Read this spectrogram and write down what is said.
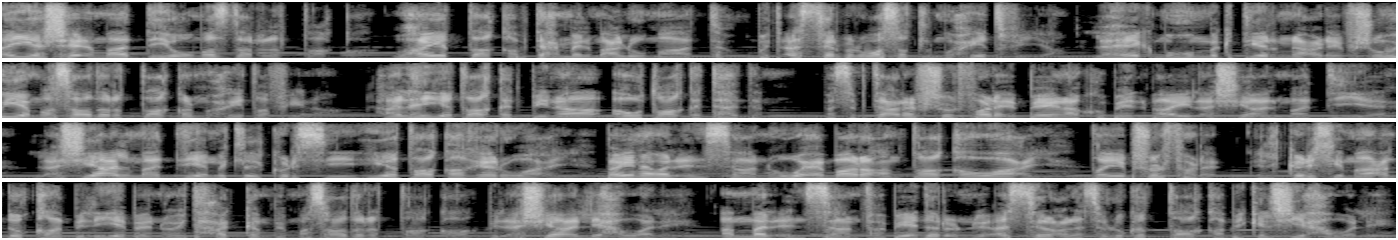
أي شيء مادي هو مصدر للطاقة وهي الطاقة بتحمل معلومات وبتأثر بالوسط المحيط فيها. لهيك مهم كتير نعرف شو هي مصادر الطاقة المحيطة فينا. هل هي طاقة بناء أو طاقة هدم؟ بس بتعرف شو الفرق بينك وبين باقي الأشياء المادية؟ الأشياء المادية مثل الكرسي هي طاقة غير واعية بينما الإنسان هو عبارة عن طاقة واعية طيب شو الفرق؟ الكرسي ما عنده قابلية بأنه يتحكم بمصادر الطاقة بالأشياء اللي حواليه أما الإنسان فبيقدر أنه يأثر على سلوك الطاقة بكل شيء حواليه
